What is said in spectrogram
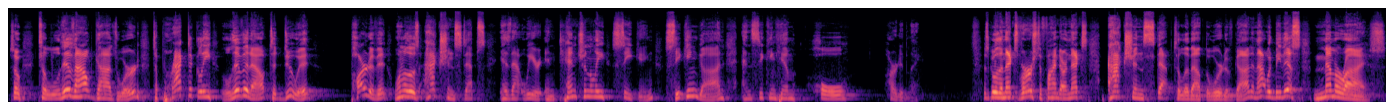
So, to live out God's word, to practically live it out, to do it, part of it, one of those action steps is that we are intentionally seeking, seeking God, and seeking Him wholeheartedly. Let's go to the next verse to find our next action step to live out the Word of God, and that would be this memorize.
